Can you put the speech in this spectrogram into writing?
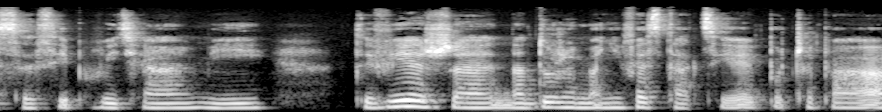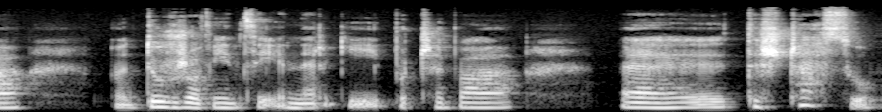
sesję powiedziała mi, ty wiesz, że na duże manifestacje potrzeba dużo więcej energii, potrzeba e, też czasu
